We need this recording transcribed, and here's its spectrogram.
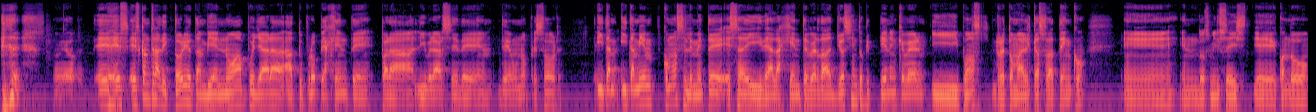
es, es, contradictorio también no apoyar a, tu propia gente para librarse de, de un opresor. Y, y, también cómo se le mete esa idea a la gente, ¿verdad? Yo siento que tienen que ver, y podemos retomar el caso de Atenco. Eh, en 2006 eh, cuando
